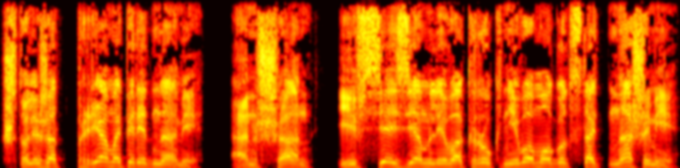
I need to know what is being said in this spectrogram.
что лежат прямо перед нами. Аншан и все земли вокруг него могут стать нашими!»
